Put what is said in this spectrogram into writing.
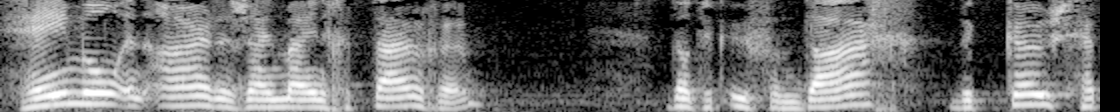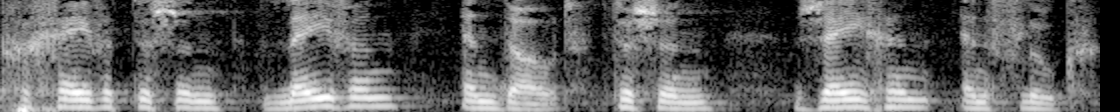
Hemel en aarde zijn mijn getuigen dat ik u vandaag de keus heb gegeven tussen leven en dood, tussen zegen en vloek.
